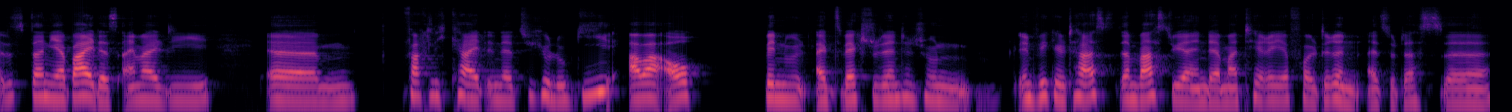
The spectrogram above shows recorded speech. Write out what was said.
ist dann ja beides. Einmal die ähm, Fachlichkeit in der Psychologie, aber auch, wenn du als Werkstudentin schon entwickelt hast, dann warst du ja in der Materie voll drin. Also das äh,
